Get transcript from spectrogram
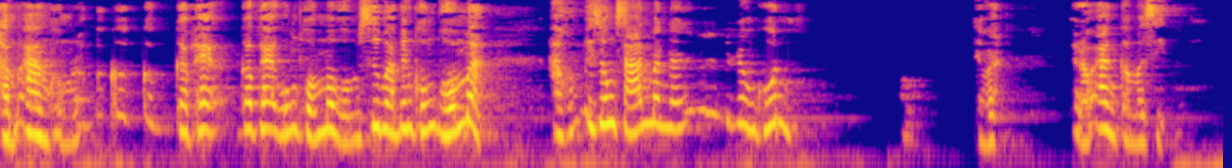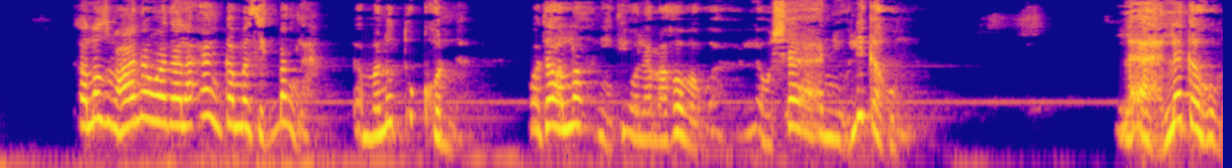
คำอ้างของเราก็ก็ก็ก็แพะก็แพะของผมมาผมซื้อมาเป็นของผมอะเอาไม่สงสารมันนะเป็นเรื่องคุณใช่ไหมเราอ้างกรรมสิทธิ์อัลลอฮฺสุบฮานาวะตาละอ้างกรรมสิทธิ์บ้างล่ะกับมนุษย์ทุกคนนะว่าถ้าอัลลอฮ์นี่ที่อัลามะเขาบอกว่าเราชาอันอยู่ลิกะฮุมละอัลกะฮุม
